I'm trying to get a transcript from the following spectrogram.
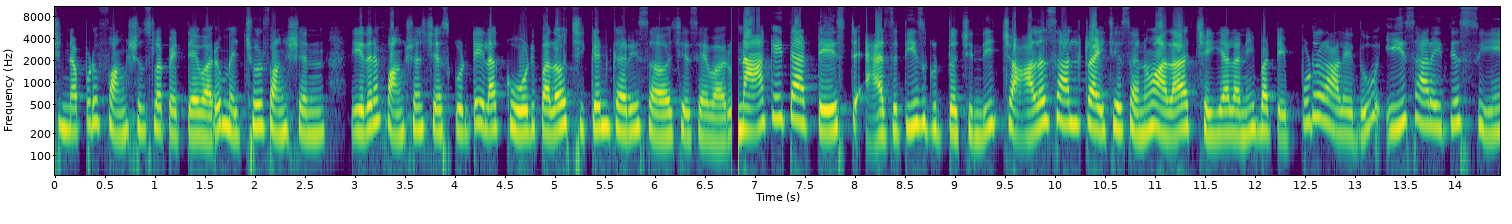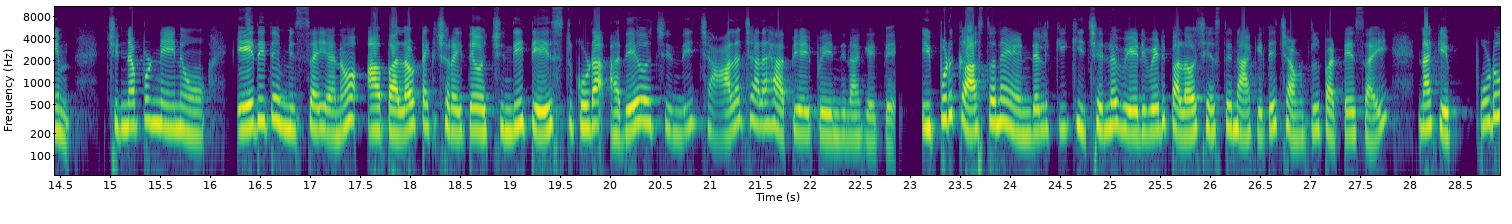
చిన్నప్పుడు ఫంక్షన్స్లో పెట్టేవారు. మెచ్యూర్ ఫంక్షన్ ఏదైనా ఫంక్షన్స్ చేసుకుంటే ఇలా కోడి పలావ్ చికెన్ కర్రీ సర్వ్ చేసేవారు. నాకైతే ఆ టేస్ట్ యాజ్ ఇట్ ఈజ్ గుర్తొచ్చింది. చాలాసార్లు ట్రై చేశాను. అలా చెయ్యాలని బట్ ఎప్పుడు రాలేదు. ఈసారి అయితే సేమ్ చిన్నప్పుడు నేను ఏదైతే మిస్ అయ్యానో ఆ పలావ్ టెక్స్చర్ అయితే వచ్చింది. టేస్ట్ కూడా అదే వచ్చింది. చాలా చాలా హ్యాపీ అయిపోయింది నాకైతే. ఇప్పుడు కాస్తున్న ఎండలకి కిచెన్లో వేడివేడి పలావ్ చేస్తే నాకైతే చెమటలు పట్టేశాయి. నాకు ఎప్పుడు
